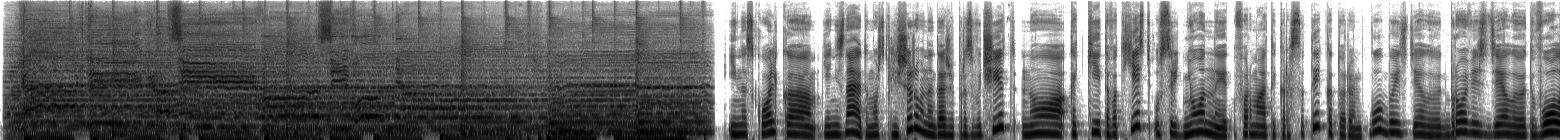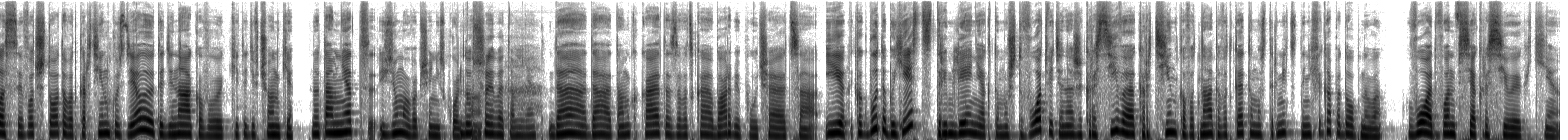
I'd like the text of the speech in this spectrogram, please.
И насколько, я не знаю, это может клишированно даже прозвучит, но какие-то вот есть усредненные форматы красоты, которые губы сделают, брови сделают, волосы, вот что-то, вот картинку сделают одинаковую какие-то девчонки, но там нет изюма вообще нисколько. Души в этом нет. Да, да, там какая-то заводская Барби получается. И как будто бы есть стремление к тому, что вот ведь она же красивая картинка, вот надо вот к этому стремиться, да нифига подобного вот, вон все красивые какие.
